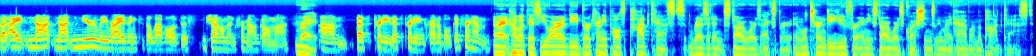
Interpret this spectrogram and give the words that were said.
But I, not, not nearly rising to the level of this gentleman from Algoma. Right. Um, that's pretty, that's pretty incredible. Good for him. All right. How about this? You are the Door County Pulse podcast's resident Star Wars expert, and we'll turn to you for any Star Wars questions we might have on the podcast.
